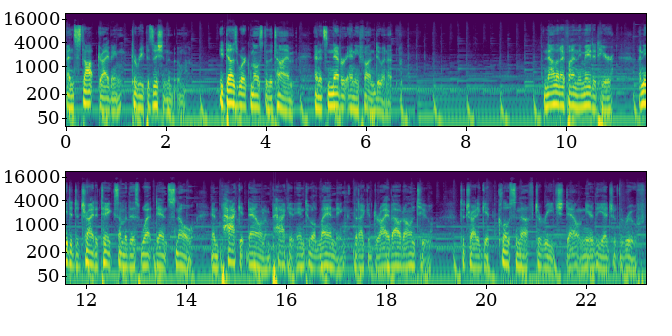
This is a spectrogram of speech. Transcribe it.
and stop driving to reposition the boom. It does work most of the time, and it's never any fun doing it. Now that I finally made it here, I needed to try to take some of this wet, dense snow and pack it down and pack it into a landing that I could drive out onto to try to get close enough to reach down near the edge of the roof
